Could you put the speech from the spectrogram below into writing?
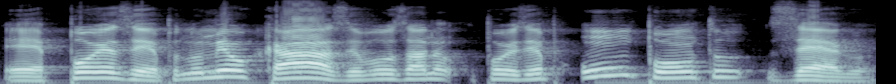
É, por exemplo, no meu caso, eu vou usar, por exemplo, 1.0.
